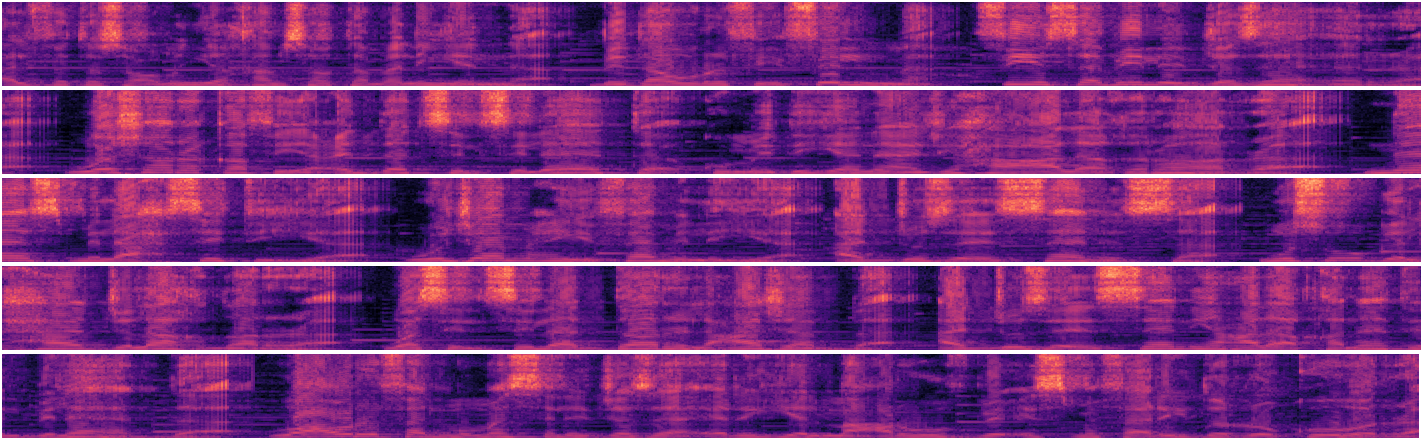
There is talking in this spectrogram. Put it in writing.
1985 بدور في فيلم في سبيل الجزائر. وشارك في عدة سلسلات كوميدية ناجحة على غرار ناس ملاح City. وجمعي Family الجزء الثالث وسوق الحاج الأخضر وسلسلة دار العجب الجزء الثاني على قناة البلاد. وعرف الممثل الجزائري المعروف باسم فريد الركور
